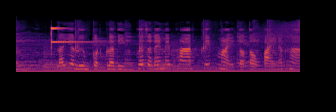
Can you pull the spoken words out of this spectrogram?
น และอย่าลืมกดกระดิ่งเพื่อจะได้ไม่พลาดคลิปใหม่ต่อๆไปนะคะ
